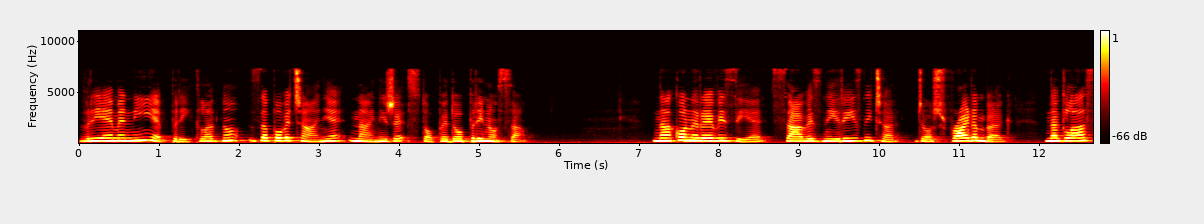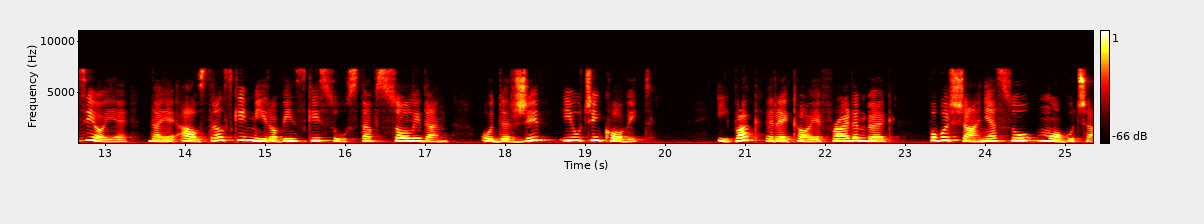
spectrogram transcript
vrijeme nije prikladno za povećanje najniže stope doprinosa. Nakon revizije, savezni rizničar Josh Frydenberg naglasio je da je australski mirovinski sustav solidan, održiv i učinkovit. Ipak, rekao je Frydenberg, poboljšanja su moguća.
